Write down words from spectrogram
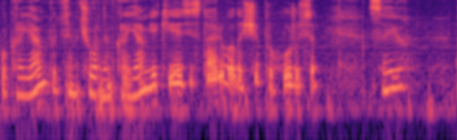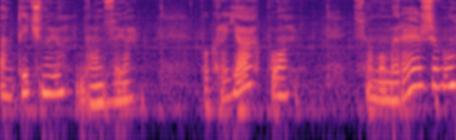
по краям, по цим чорним краям, які я зістарювала, ще проходжуся цією античною бронзою. По краях, по цьому мереживу,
